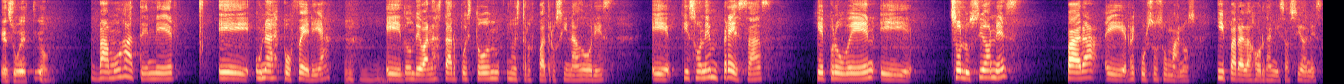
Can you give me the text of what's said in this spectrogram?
en su gestión. Vamos a tener eh, una expoferia eh, donde van a estar pues todos nuestros patrocinadores, que son empresas que proveen soluciones para recursos humanos y para las organizaciones.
